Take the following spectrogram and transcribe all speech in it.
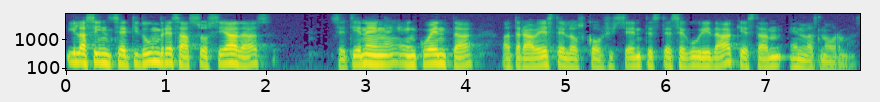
Y las incertidumbres asociadas se tienen en cuenta a través de los coeficientes de seguridad que están en las normas,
